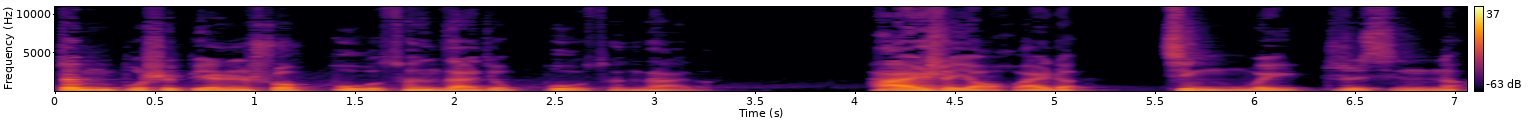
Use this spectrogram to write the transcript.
真不是别人说不存在就不存在的，还是要怀着敬畏之心呢。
